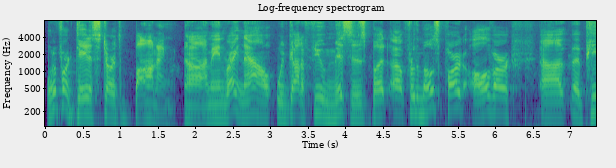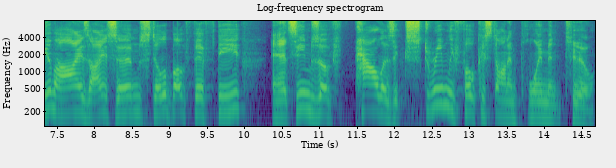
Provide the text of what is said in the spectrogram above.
What if our data starts bombing? Uh, I mean, right now we've got a few misses, but uh, for the most part, all of our uh, PMIs, ISMs still above 50, and it seems of Powell is extremely focused on employment too.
